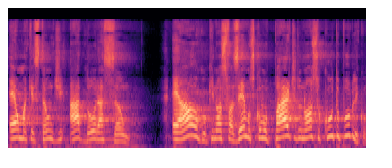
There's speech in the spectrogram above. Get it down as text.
é uma questão de adoração. É algo que nós fazemos como parte do nosso culto público.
